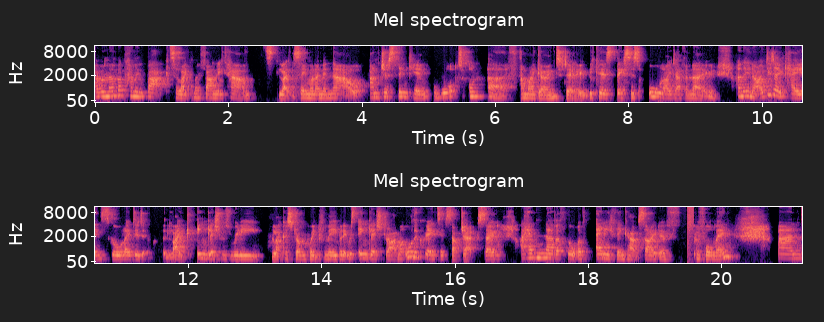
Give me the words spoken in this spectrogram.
I remember coming back to like my family town, like the same one I'm in now, and just thinking, what on earth am I going to do? Because this is all I'd ever known. And you know, I did okay in school. I did like English was really like a strong point for me, but it was English drama, all the creative subjects. So I had never thought of anything outside of performing. And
